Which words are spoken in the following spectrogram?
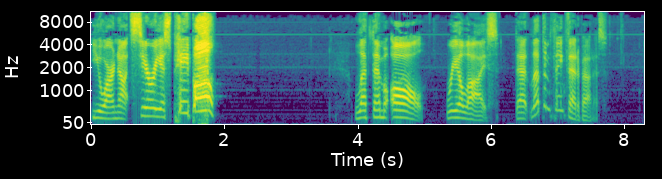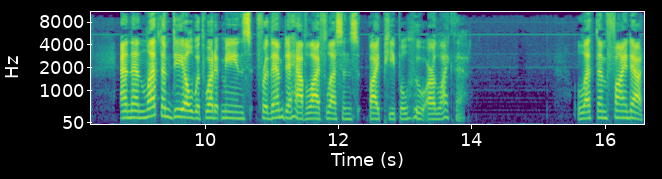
You are not serious people. Let them all realize that. Let them think that about us. And then let them deal with what it means for them to have life lessons by people who are like that. Let them find out.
